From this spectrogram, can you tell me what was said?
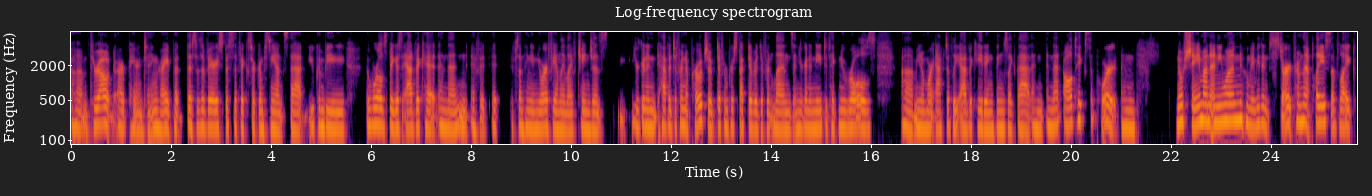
um, throughout our parenting, right? But this is a very specific circumstance that you can be the world's biggest advocate, and then if it, it if something in your family life changes, you're going to have a different approach, a different perspective, a different lens, and you're going to need to take new roles. Um, you know, more actively advocating things like that, and and that all takes support and no shame on anyone who maybe didn't start from that place of like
